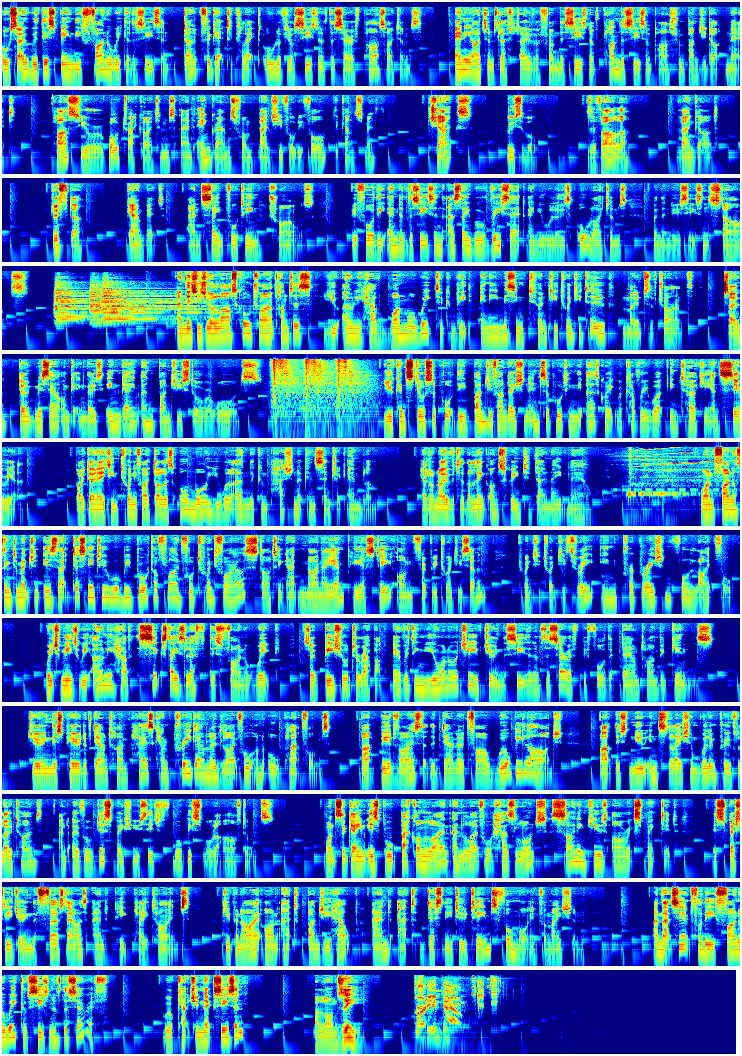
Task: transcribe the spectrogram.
Also, with this being the final week of the season, don't forget to collect all of your Season of the Seraph Pass items, any items left over from the Season of Plunder Season Pass from Bungie.net, plus your reward track items and engrams from Banshee 44, the gunsmith, Shaxx, Crucible, Zavala, Vanguard, Drifter, Gambit, and Saint 14 Trials before the end of the season, as they will reset and you will lose all items when the new season starts. And this is your last call, Triumph Hunters. You only have one more week to complete any missing 2022 Moments of Triumph. So don't miss out on getting those in game and Bungie store rewards. You can still support the Bungie Foundation in supporting the earthquake recovery work in Turkey and Syria. By donating $25 or more, you will earn the Compassionate Concentric emblem. Head on over to the link on screen to donate now. One final thing to mention is that Destiny 2 will be brought offline for 24 hours starting at 9am PST on February 27th, 2023, in preparation for Lightfall. Which means we only have six days left this final week, so be sure to wrap up everything you want to achieve during the season of the Seraph before the downtime begins. During this period of downtime, players can pre download Lightfall on all platforms, but be advised that the download file will be large but this new installation will improve load times and overall disk space usage will be smaller afterwards. Once the game is brought back online and Lightfall has launched, signing queues are expected, especially during the first hours and peak play times. Keep an eye on at Bungie Help and at Destiny 2 Teams for more information. And that's it for the final week of Season of the Seraph. We'll catch you next season. Allons-y! Guardian down.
